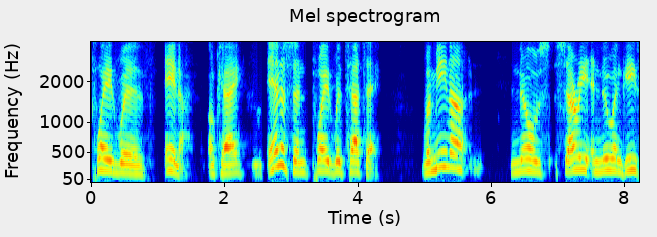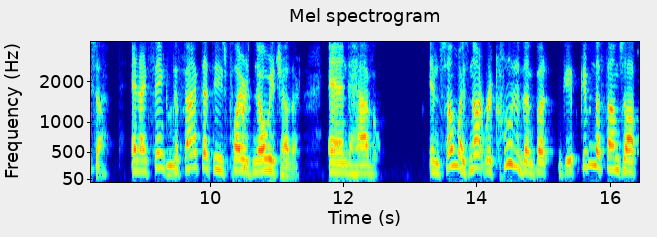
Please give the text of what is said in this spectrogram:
played with Aina. Okay. Andersen played with Tete. Lemina knows Seri and knew Anguissa. And I think Mm. the fact that these players know each other and have, in some ways, not recruited them, but give, them the thumbs up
